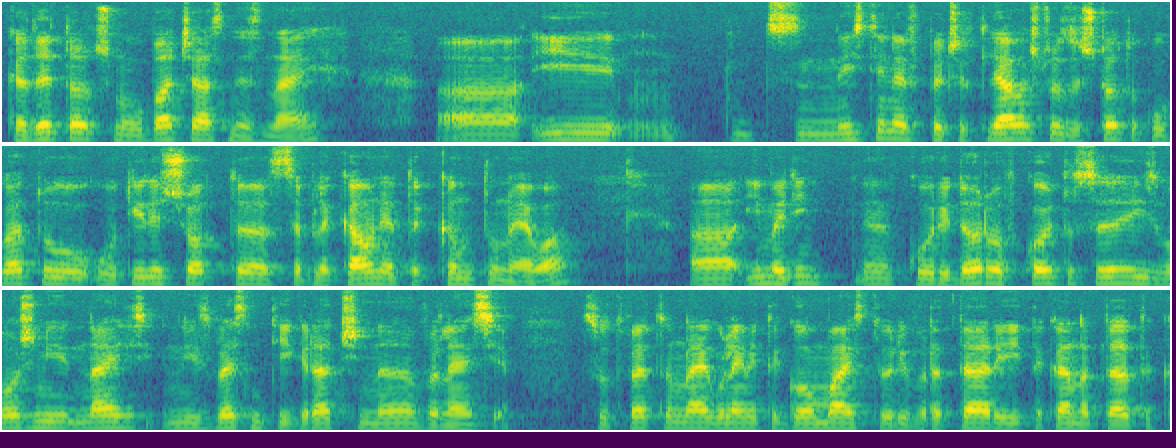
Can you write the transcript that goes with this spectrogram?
Къде точно обаче аз не знаех. А, и наистина е впечатляващо, защото когато отидеш от съблекалнята към тунела, а, има един коридор, в който са изложени най-известните играчи на Валенсия. Съответно най-големите голмайстори, вратари и така нататък.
